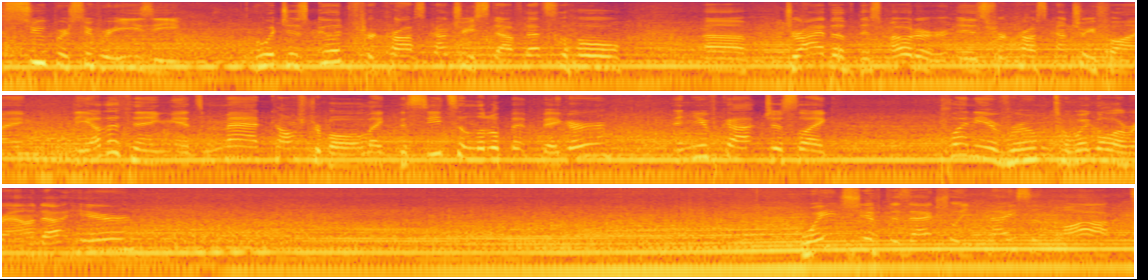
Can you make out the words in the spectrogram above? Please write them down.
super, super easy, which is good for cross-country stuff. That's the whole um, drive of this motor is for cross-country flying. The other thing, it's mad comfortable. Like the seat's a little bit bigger, and you've got just like plenty of room to wiggle around out here. Weight shift is actually nice and locked.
